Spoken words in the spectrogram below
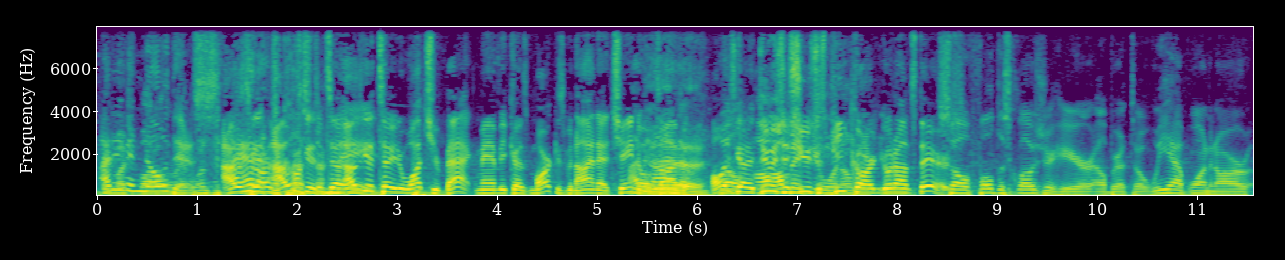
I didn't even know all the red this. I was, had gonna, I, was gonna tell, I was gonna tell you to watch your back, man, because Mark has been eyeing that chain I've the been time. eyeing it. All he's Well, got to do I'll is just make use you his one, P I'll card and go you one. downstairs. So, full disclosure here, Alberto, we have one in our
